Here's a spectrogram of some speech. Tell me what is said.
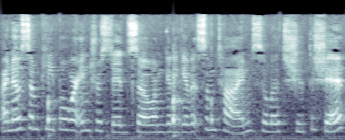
I know some people were interested, so I'm going to give it some time. So let's shoot the shit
